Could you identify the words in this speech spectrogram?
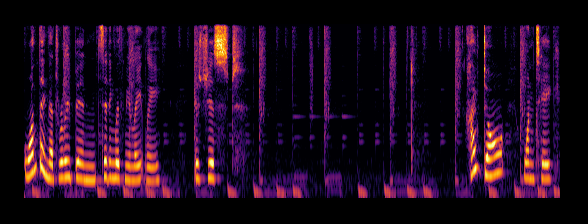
one thing that's really been sitting with me lately is just I don't want to take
